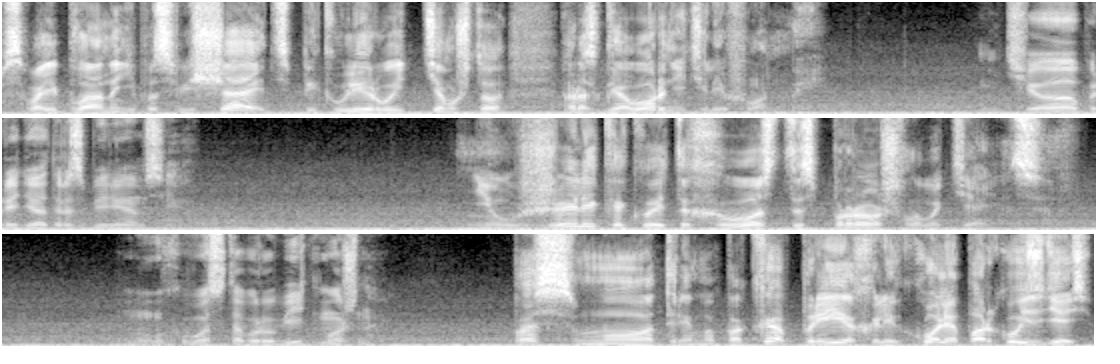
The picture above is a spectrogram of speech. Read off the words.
Свои планы не посвящает, спекулирует тем, что разговор не телефонный. Ничего, придет, разберемся. Неужели какой-то хвост из прошлого тянется? Ну, хвост обрубить можно. Посмотрим. А пока приехали. Коля, паркуй здесь.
